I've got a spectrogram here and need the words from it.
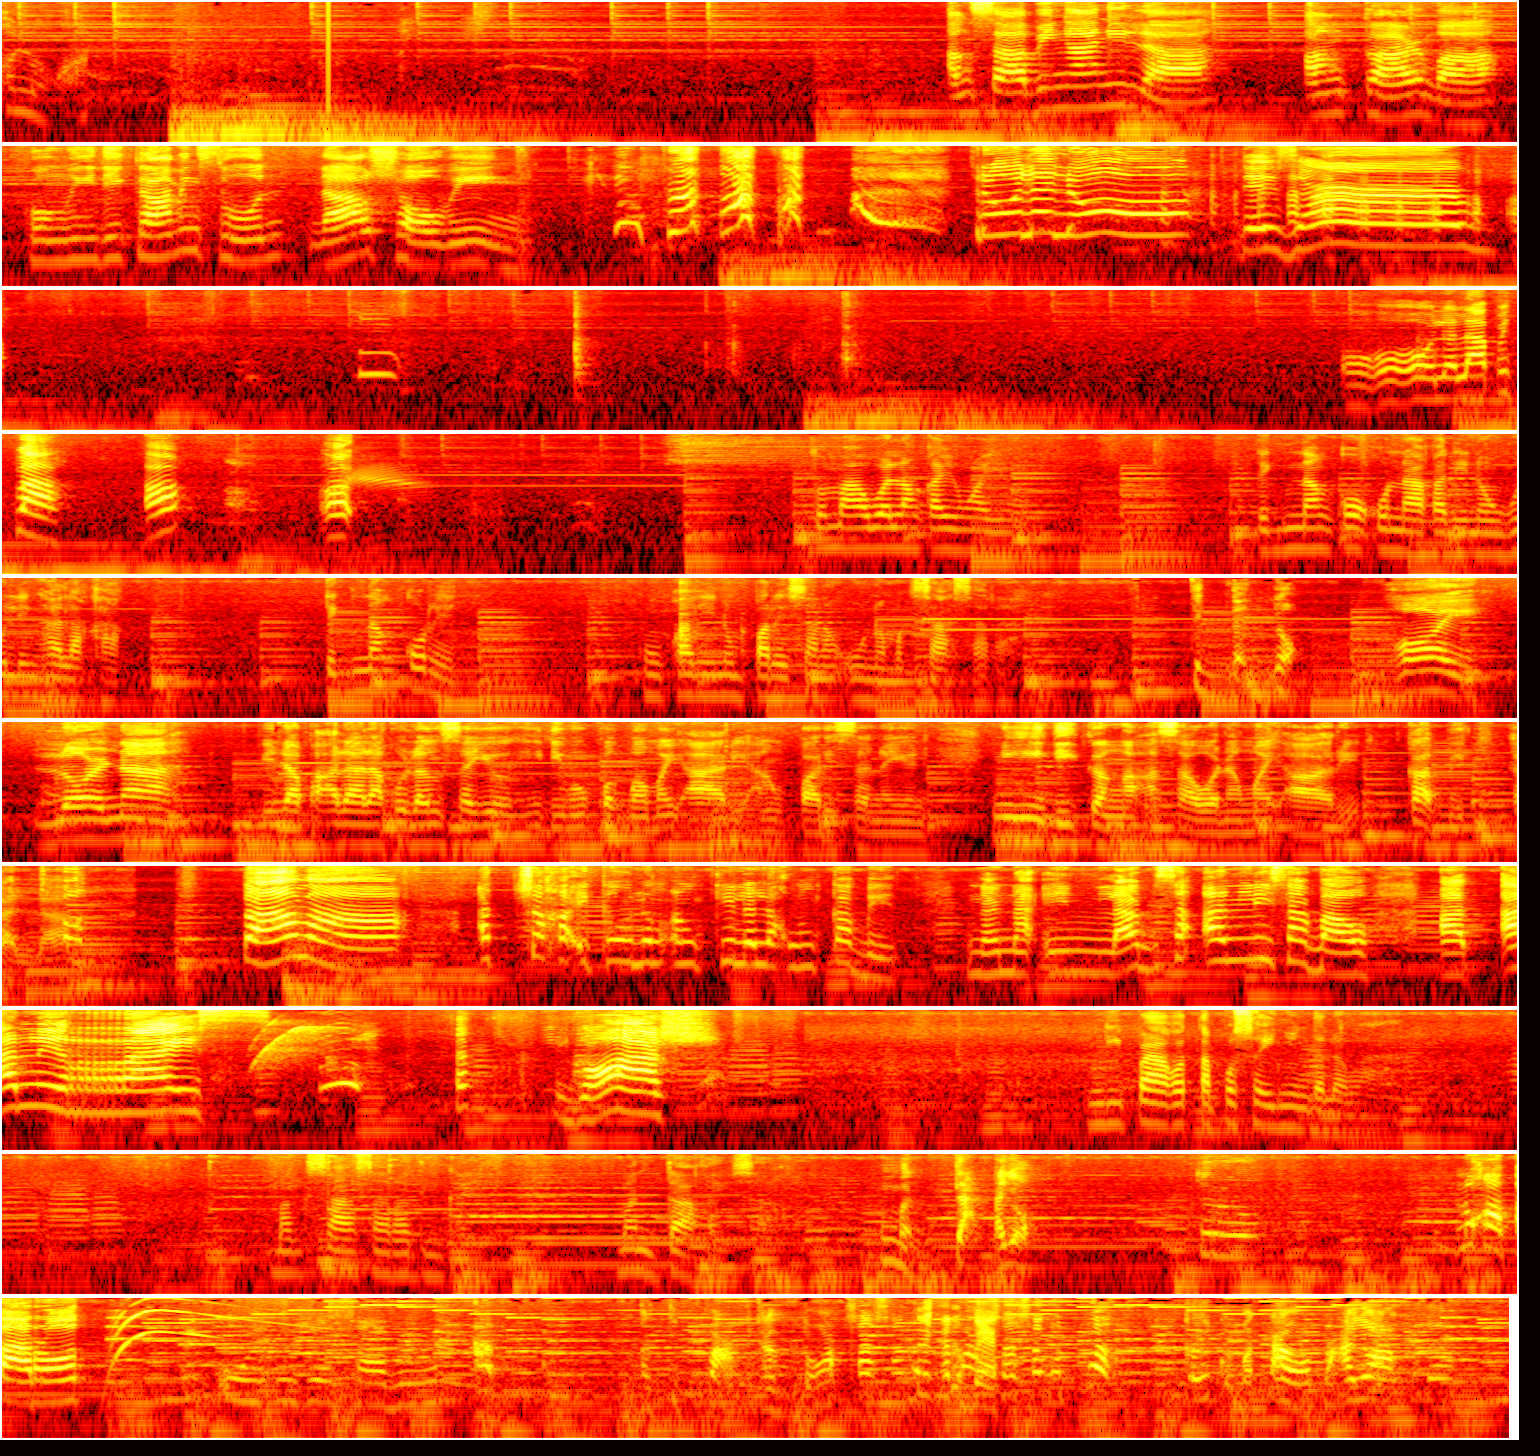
Kaloka. Ang sabi nga nila, ang karma, kung hindi coming soon, now showing. True lalo! Deserve! Oo, oo, oo, lalapit pa. Ah? Ah. Tumawa lang kayo ngayon. Tignan ko kung na kaninong huling halakhak. Tignan ko rin kung kaninong paresa ng unang magsasara. Tignan nyo. Hoy, Lorna, pinapaalala ko lang sa'yo, hindi mo pagmamayari ang parisa na yun. Ni hindi ka nga asawa ng may-ari, kabit ka lang. Tama! At saka ikaw lang ang kilala kong kabit na na-in-love sa Anli Sabaw at Anli Rice. Gosh! Hindi pa ako tapos sa inyong dalawa. Magsasara din kayo. Manda kayo sa akin. Manda kayo. True. Ano ka, parot? Uy, kung siya sabi mo. Antipatic ang to. Sasagot Halika na, pa, sasagot pa. Kayo kumatawa pa kayo. Guys.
